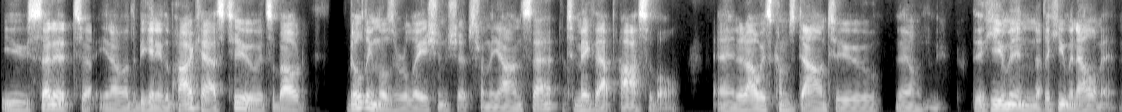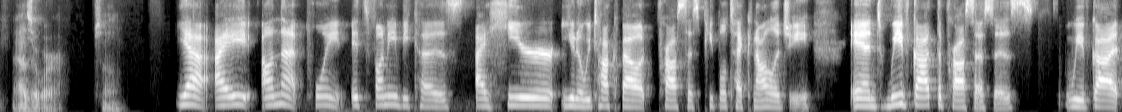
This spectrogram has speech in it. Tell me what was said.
you said it, uh, you know, at the beginning of the podcast too. It's about building those relationships from the onset to make that possible and it always comes down to you know the human the human element as it were so yeah, I on that point, it's funny because I hear, you know, we talk about process people technology and we've got the processes. We've got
